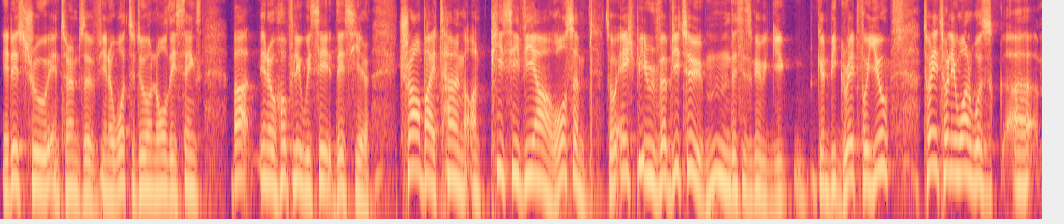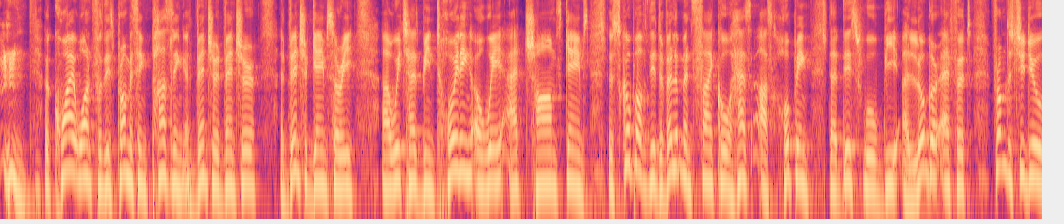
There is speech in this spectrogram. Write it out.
It is true in terms of, you know, what to do and all these things. But, you know, hopefully we see it this year. Trial by Tongue on PC VR. Awesome. So HP Reverb G2. Mm, this is going to be, great for you. 2021 was uh, a quiet one for this promising puzzling adventure adventure adventure game, sorry, uh, which has been toiling away at Charms Games. The scope of the development cycle has us hoping that this will be a longer effort from the studio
